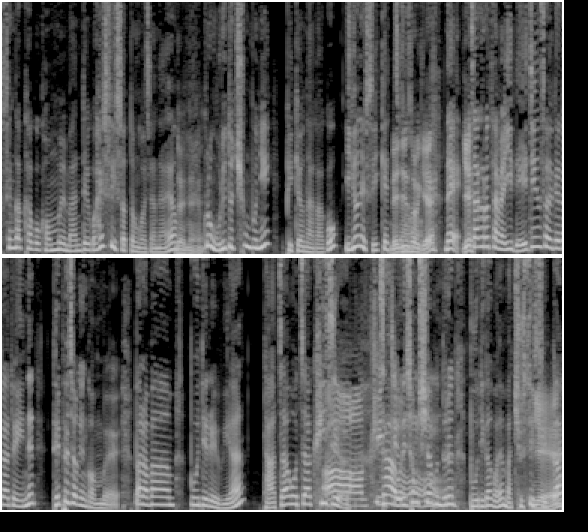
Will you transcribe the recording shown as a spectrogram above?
생각하고 건물 만들고 할 수 있었던 거잖아요. 네네. 그럼 우리도 충분히 비껴나가고 이겨낼 수 있겠죠. 내진 설계. 네. 예. 자 그렇다면 이 내진 설계가 돼 있는 대표적인 건물 빠라밤 다음 부디를 위한 다짜고짜 퀴즈. 아, 자, 우리 청취자분들은 부디가 과연 맞출 수 있을까? 예.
